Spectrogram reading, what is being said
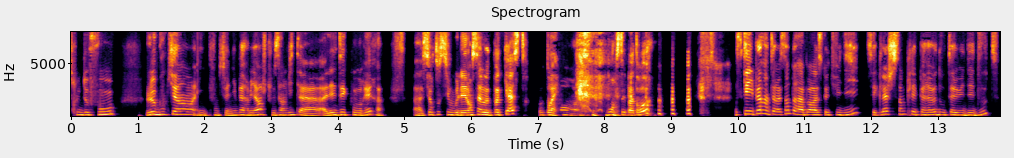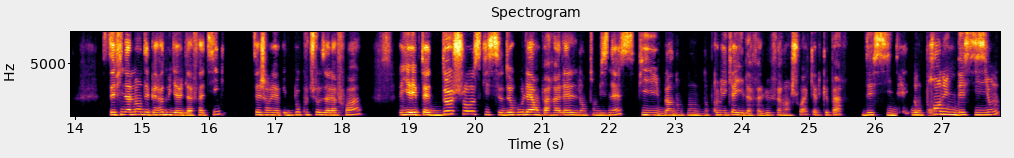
truc de fou. Le bouquin, il fonctionne hyper bien. Je vous invite à, aller le découvrir, euh, surtout si vous voulez lancer votre podcast. ouais. Euh, bon, pas trop. ce qui est hyper intéressant par rapport à ce que tu dis, c'est que là, je sens que les périodes où tu as eu des doutes, c'était finalement des périodes où il y a eu de la fatigue sais, genre, il y avait beaucoup de choses à la fois. Il y avait peut-être deux choses qui se déroulaient en parallèle dans ton business. Puis, ben, dans, dans, le premier cas, il a fallu faire un choix quelque part, décider. Donc, prendre une décision,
